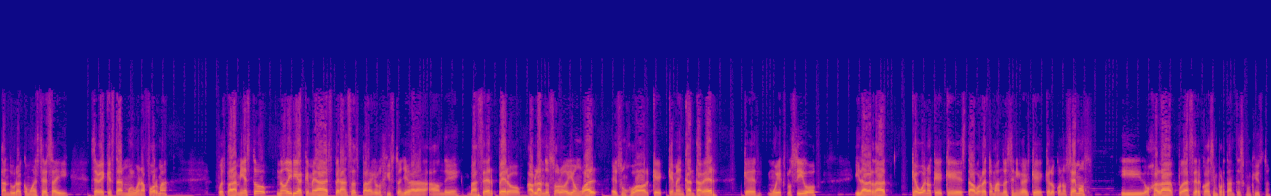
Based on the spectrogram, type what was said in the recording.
tan dura como es esa y se ve que está en muy buena forma. Pues para mí esto no diría que me da esperanzas para que los Houston llegara a, donde va a ser, pero hablando solo de John Wall, es un jugador que, me encanta ver, que es muy explosivo y la verdad, qué bueno que, que retomando ese nivel que, lo conocemos y ojalá pueda hacer cosas importantes con Houston.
